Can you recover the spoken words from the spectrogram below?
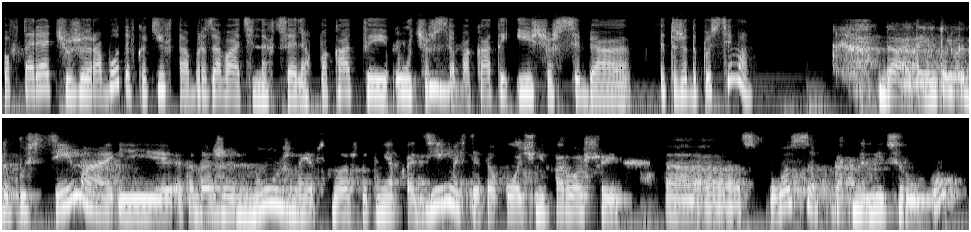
повторять чужие работы в каких-то образовательных целях, пока ты учишься, пока ты ищешь себя, это же допустимо? Да, это не только допустимо, и это даже нужно, я бы сказала, что это необходимость, это очень хороший э, способ, как набить руку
